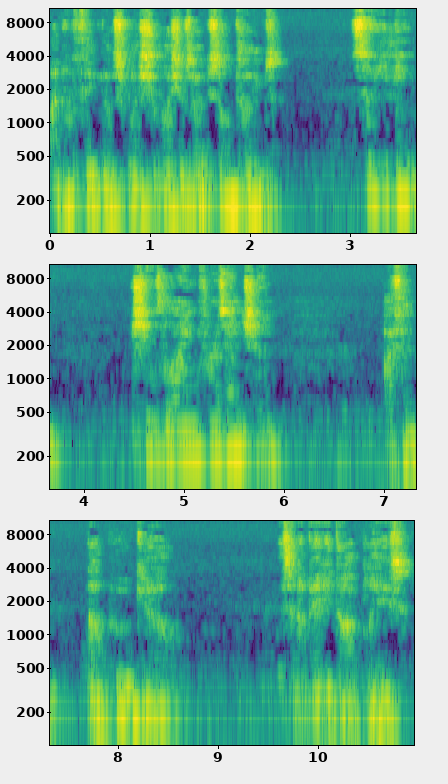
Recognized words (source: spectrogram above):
And I think that's why she lashes out sometimes. So you think she was lying for attention? I think that poor girl is in a very dark place,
